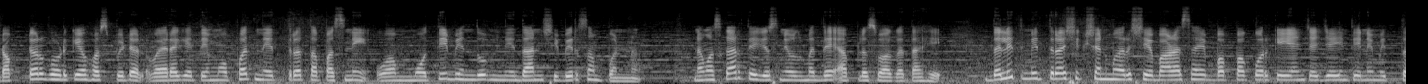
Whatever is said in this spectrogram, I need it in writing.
डॉक्टर घोडके हॉस्पिटल वैराग येथे मोफत नेत्र तपासणी व मोतीबिंदू निदान शिबिर संपन्न नमस्कार तेजस न्यूजमध्ये आपलं स्वागत आहे दलित मित्र शिक्षण महर्षी बाळासाहेब बाप्पा कोरके यांच्या जयंतीनिमित्त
